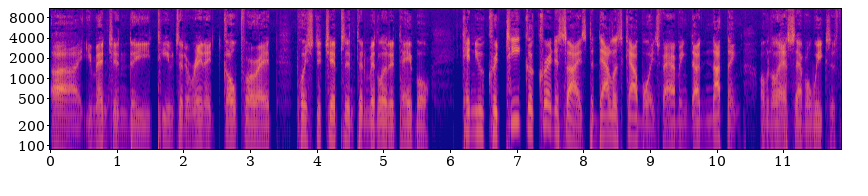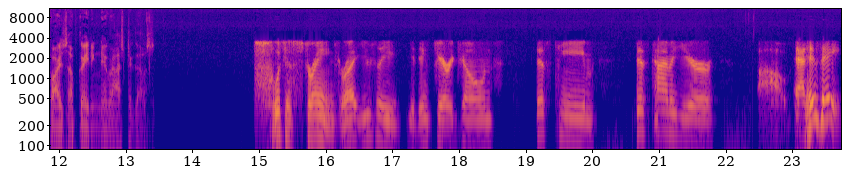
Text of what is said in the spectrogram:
Uh, you mentioned the teams that are in it. Go for it. Push the chips into the middle of the table. Can you critique or criticize the Dallas Cowboys for having done nothing over the last several weeks as far as upgrading their roster goes? Which is strange, right? Usually you think Jerry Jones, this team, this time of year, uh, at his age,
